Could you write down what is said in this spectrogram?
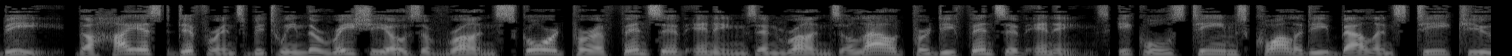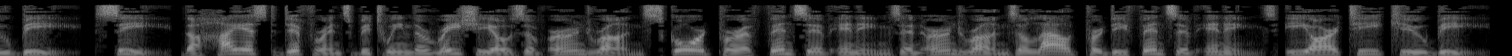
b the highest difference between the ratios of runs scored per offensive innings and runs allowed per defensive innings equals teams quality balance TQB, c the highest difference between the ratios of earned runs scored per offensive innings and earned runs allowed per defensive innings ERTQB,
